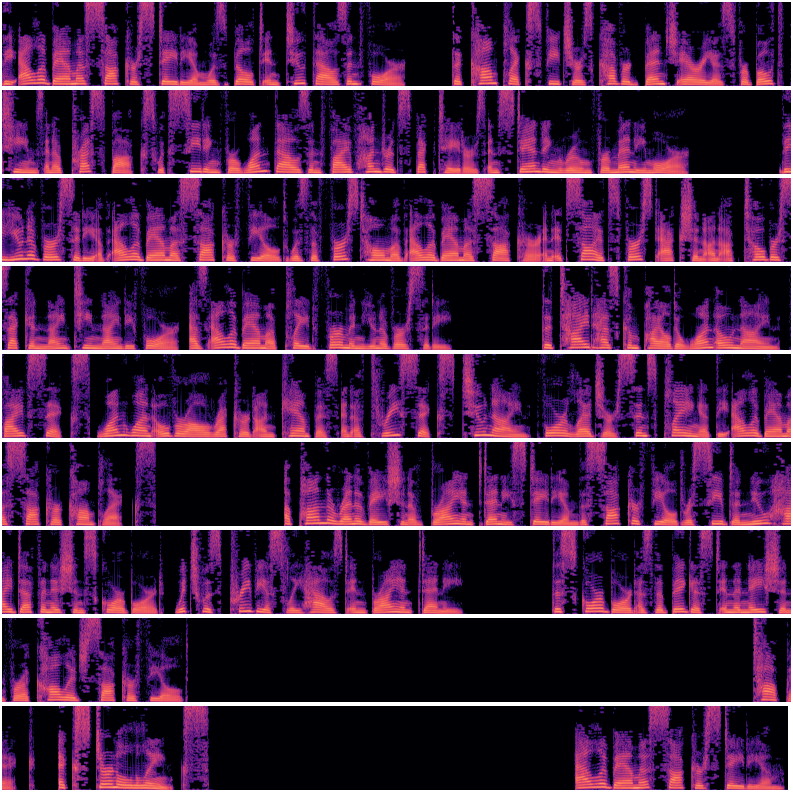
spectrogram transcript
The Alabama Soccer Stadium was built in 2004. The complex features covered bench areas for both teams and a press box with seating for 1,500 spectators and standing room for many more. The University of Alabama soccer field was the first home of Alabama soccer and it saw its first action on October 2, 1994, as Alabama played Furman University. The Tide has compiled a 109-56-11 overall record on campus and a 36.29.4 ledger since playing at the Alabama Soccer Complex. Upon the renovation of Bryant-Denny Stadium the soccer field received a new high-definition scoreboard, which was previously housed in Bryant-Denny. The scoreboard is the biggest in the nation for a college soccer field. Topic. External links Alabama Soccer Stadium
